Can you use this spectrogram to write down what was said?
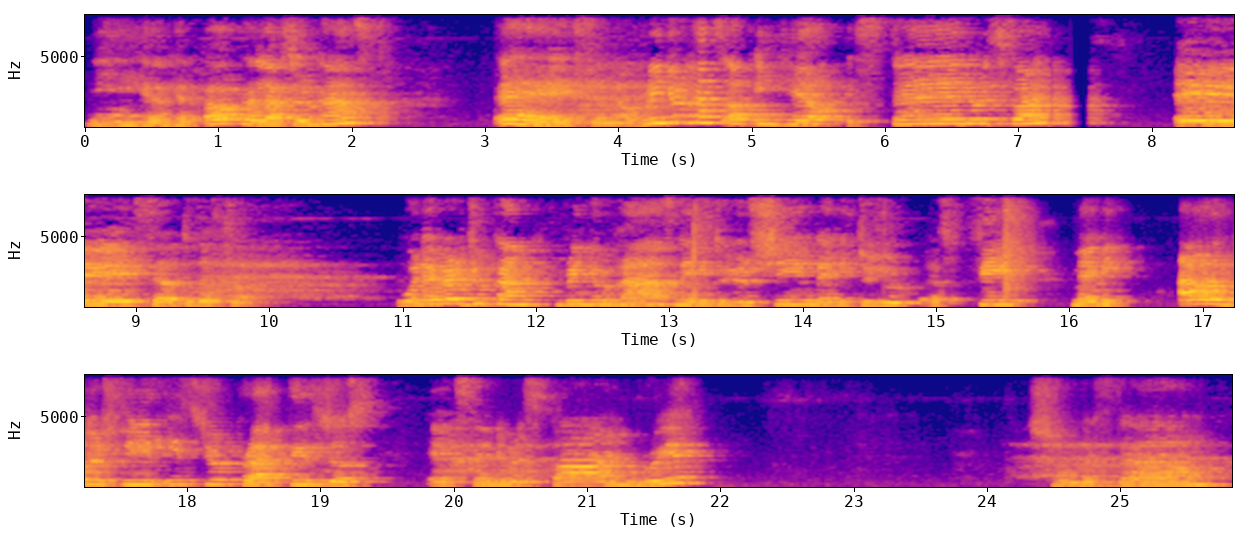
Inhale, head up, relax your hands. Exhale. Now bring your hands up. Inhale, extend your spine. Exhale to the floor. Wherever you can bring your hands, maybe to your shin, maybe to your uh, feet, maybe out of your feet. It's your practice. Just extend your spine. Breathe. Shoulders down.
